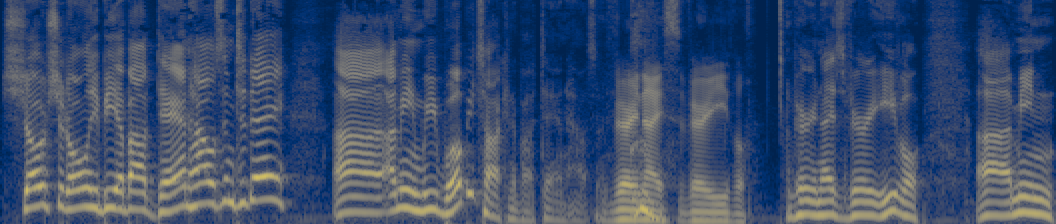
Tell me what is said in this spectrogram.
Show should only be about Danhausen today. Uh, I mean, we will be talking about Danhausen Very nice, very evil. very nice, very evil. Uh, I mean,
